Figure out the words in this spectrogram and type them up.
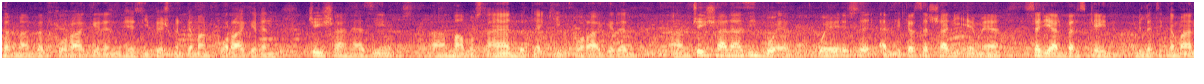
فەرمانبەر خۆڕاگرن هێزی پێشمەرگەمان خۆڕاگرن جێی شانازین مامۆستایان بە تاکیل خۆڕاگرن جێی شانازین بۆ ئێمە بۆ ئێستا ئەرکەکە سەر شانی ئێمە سەریان بەرزکەین ملەتەکەمان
